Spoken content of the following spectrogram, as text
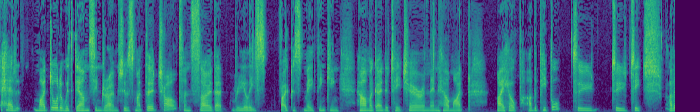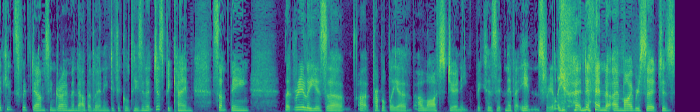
had my daughter with Down syndrome. She was my third child, and so that really focused me thinking, how am I going to teach her, and then how might I help other people to to teach other kids with Down syndrome and other learning difficulties, and it just became something that really is a, a probably a, a, life's journey because it never ends really. And, and, and, my research has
